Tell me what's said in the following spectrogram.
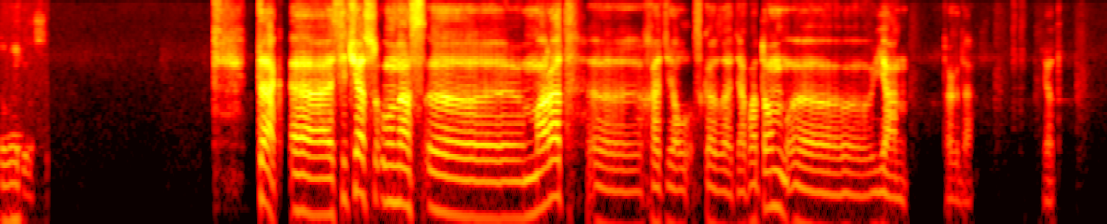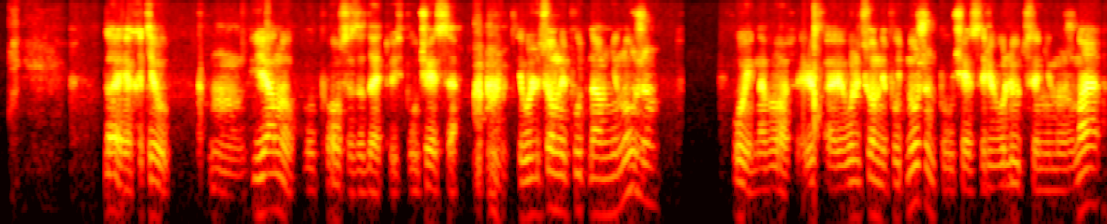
Говорился. Так, э, сейчас у нас э, Марат э, хотел сказать, а потом Ян тогда. Нет. Да, я хотел Яну вопросы задать. То есть, получается, эволюционный путь нам не нужен. Ой, наоборот, эволюционный путь нужен, получается, революция не нужна.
